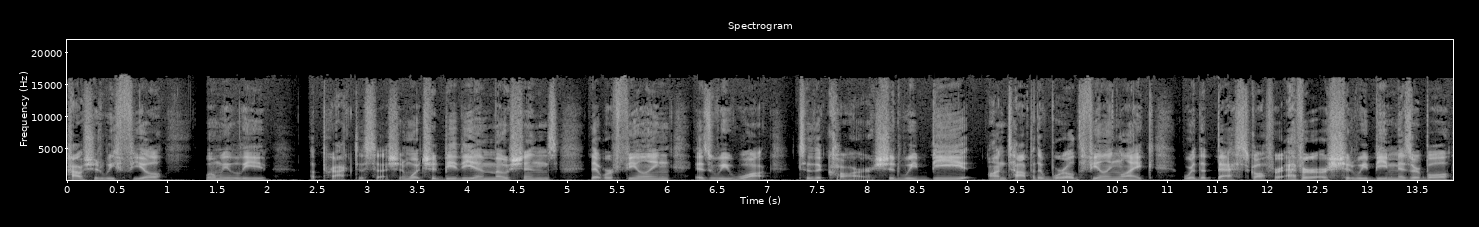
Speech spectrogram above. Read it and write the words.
How should we feel when we leave a practice session? What should be the emotions that we're feeling as we walk to the car? Should we be on top of the world feeling like we're the best golfer ever, or should we be miserable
